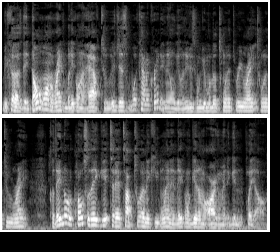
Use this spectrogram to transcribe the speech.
Because they don't want to rank them, but they're going to have to. It's just what kind of credit they don't give them. They're just going to give them a little 23 rank, 22 rank. Because they know the closer they get to that top 12 and they keep winning, they're to get them an argument to get in the playoff.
